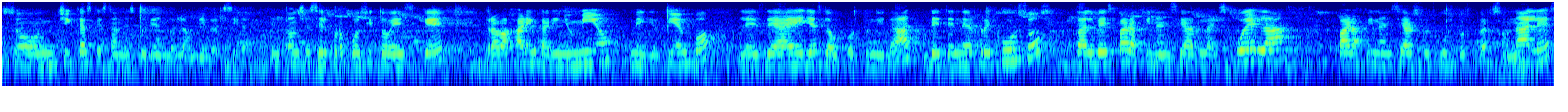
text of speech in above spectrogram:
son chicas que están estudiando la universidad. Entonces el propósito es que trabajar en Cariño Mío medio tiempo les dé a ellas la oportunidad de tener recursos, tal vez para financiar la escuela, para financiar sus gustos personales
